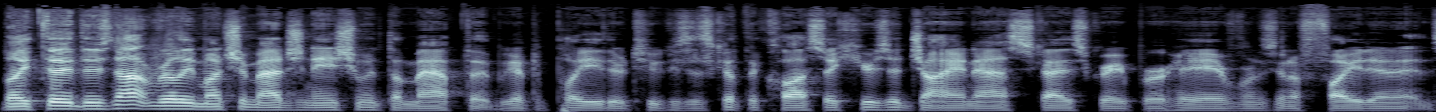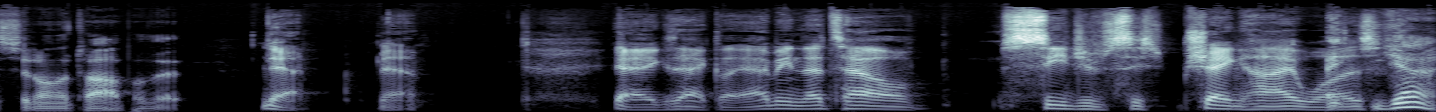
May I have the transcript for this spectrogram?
Like there, there's not really much imagination with the map that we have to play either too, because it's got the classic. Here's a giant ass skyscraper. Hey, everyone's gonna fight in it and sit on the top of it. Yeah, yeah, yeah, exactly. I mean, that's how Siege of Shanghai was. yeah,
